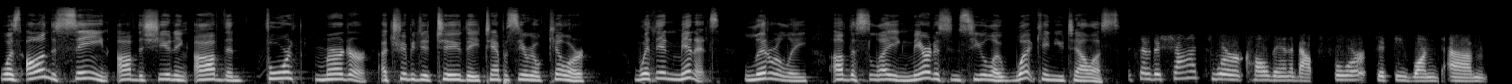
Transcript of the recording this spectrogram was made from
was on the scene of the shooting of the fourth murder attributed to the Tampa serial killer within minutes, literally, of the slaying. Meredith Cianciullo, what can you tell us? So the shots were called in about 4:51. Um,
